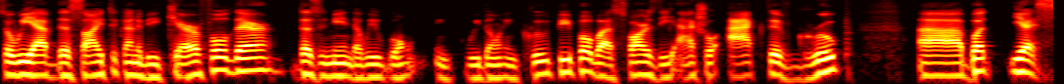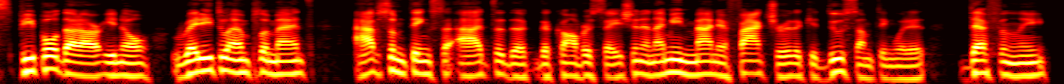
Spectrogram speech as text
So we have decided to kind of be careful there. Doesn't mean that we won't we don't include people, but as far as the actual active group, uh, but yes, people that are you know ready to implement, have some things to add to the the conversation, and I mean manufacturer that could do something with it. Definitely,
